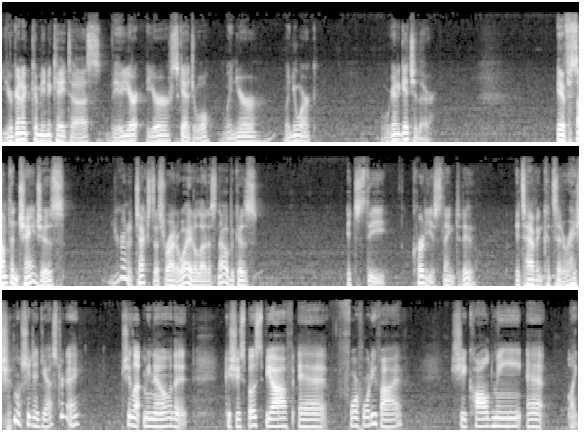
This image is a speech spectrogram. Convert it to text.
you're gonna communicate to us via your your schedule when you're when you work, We're going to get you there. If something changes, you're going to text us right away to let us know because it's the courteous thing to do. It's having consideration. Well, she did yesterday. She let me know that because she's supposed to be off at 4:45. She called me at like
